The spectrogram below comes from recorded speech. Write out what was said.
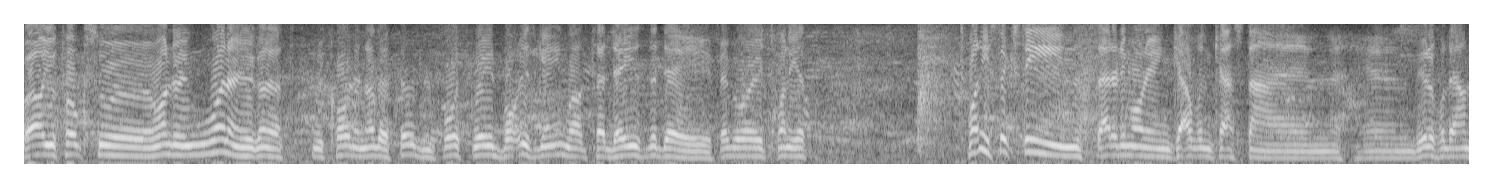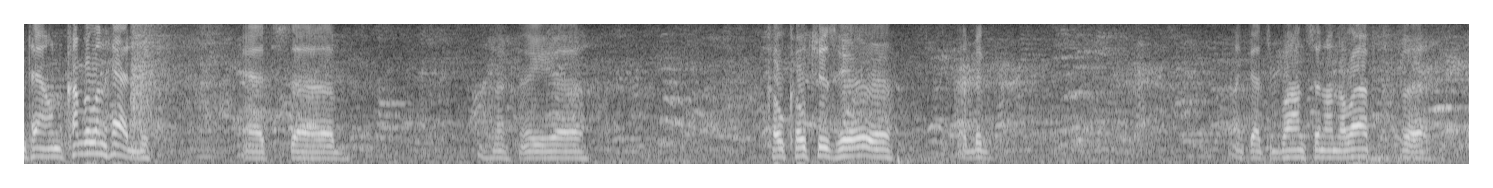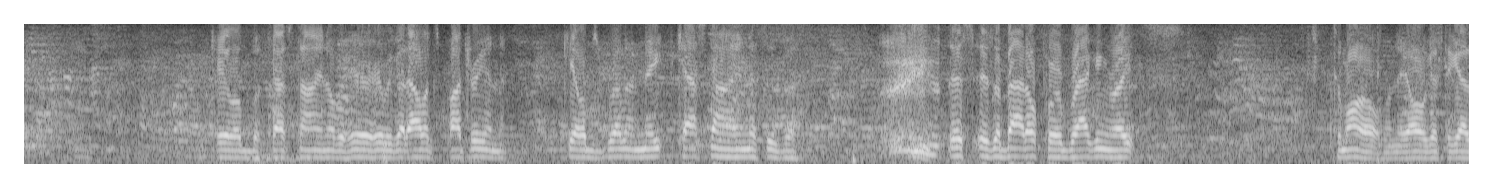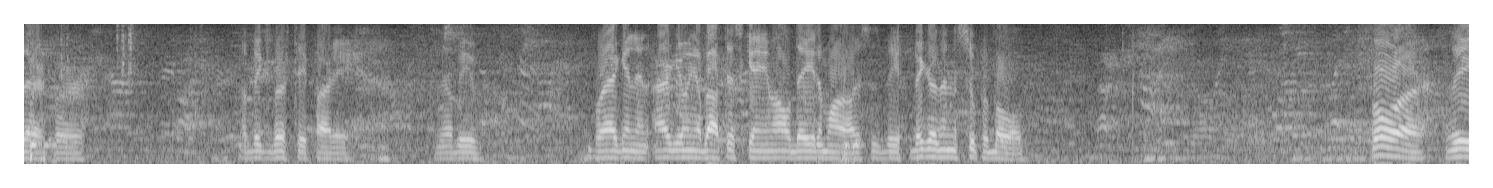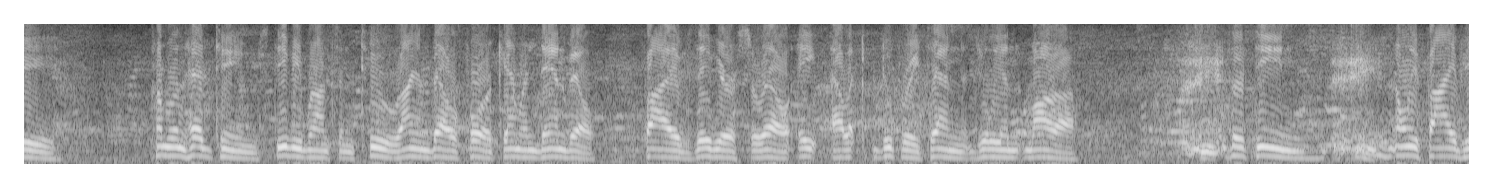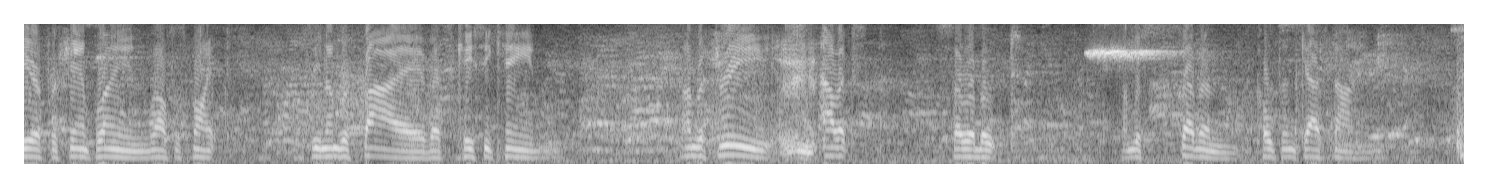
Well, you folks who are wondering when are you going to record another third and fourth grade boys game, well, today's the day, February 20th, 2016, Saturday morning, Calvin Castine in beautiful downtown Cumberland Head. It's uh, the uh, co-coaches here, uh, a big, I think that's Bronson on the left. Uh, Caleb Castine over here. Here we got Alex Patry and Caleb's brother Nate Castine. This is a this is a battle for bragging rights tomorrow when they all get together for a big birthday party. They'll be bragging and arguing about this game all day tomorrow. This will be bigger than the Super Bowl. For the Cumberland Head team, Stevie Bronson, 2, Ryan Bell, 4, Cameron Danville, 5, Xavier Sorrell, 8, Alec Dupree, 10, Julian Mara, 13, only 5 here for Champlain, Rouse's Point. See number 5, that's Casey Kane. Number 3, Alex Saraboot. Number 7, Colton Castine.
